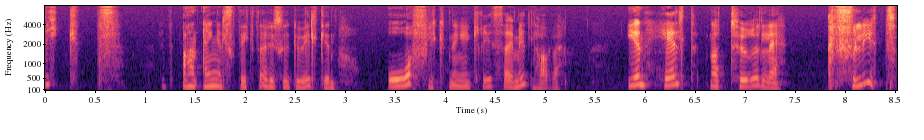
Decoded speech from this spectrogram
dikt av en engelsk dikter, jeg husker ikke hvilken, og flyktningkrisa i Middelhavet. I en helt naturlig flyt.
